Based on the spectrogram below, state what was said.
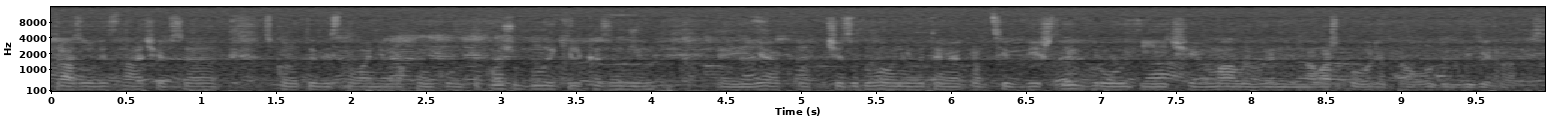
одразу відзначився, скоротив відставання в рахунку. Також були кілька замін. Е, Як от, чи задоволені ви тим, як гравці ввійшли в гру, і чи мали ви на ваш погляд нагоду відігратися?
